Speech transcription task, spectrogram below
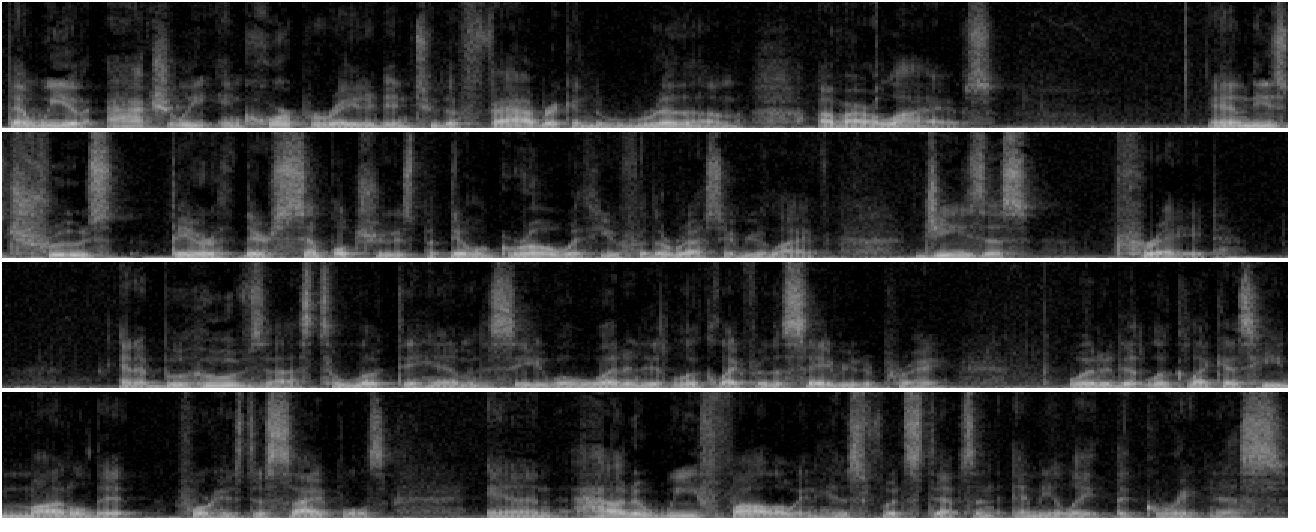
than we have actually incorporated into the fabric and the rhythm of our lives. And these truths, they are, they're simple truths, but they will grow with you for the rest of your life. Jesus prayed. And it behooves us to look to Him and to see, well, what did it look like for the Savior to pray? What did it look like as He modeled it for His disciples? And how do we follow in His footsteps and emulate the greatness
